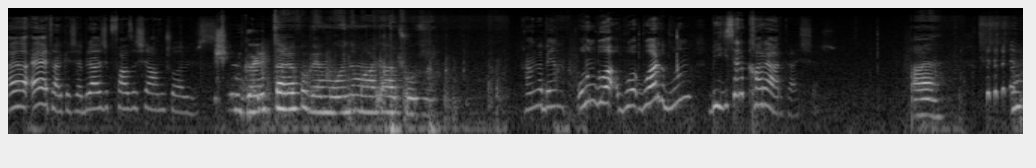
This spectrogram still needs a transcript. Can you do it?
Ee, evet arkadaşlar birazcık fazla şey almış olabiliriz. Şimdi garip tarafı benim oyunum hala çok iyi. Kanka benim oğlum bu, bu, bu arada bunun bilgisayarı kare arkadaşlar. Aynen.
